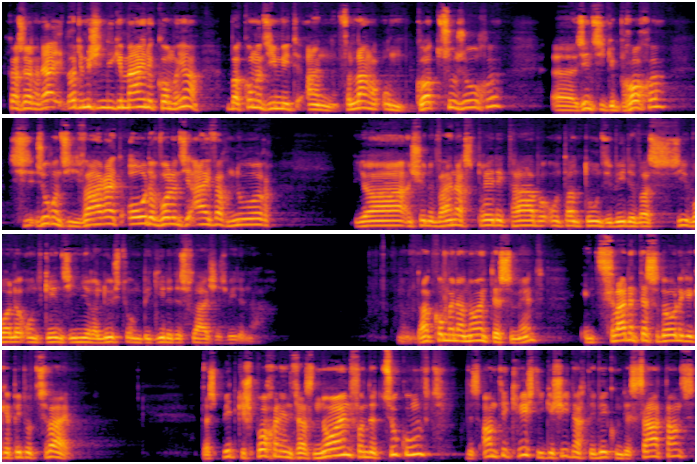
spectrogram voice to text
Ich kann sagen, ja, Leute müssen in die Gemeinde kommen. Ja, aber kommen sie mit einem Verlangen, um Gott zu suchen? Äh, sind sie gebrochen? Suchen sie die Wahrheit? Oder wollen sie einfach nur ja, eine schöne Weihnachtspredigt haben und dann tun sie wieder, was sie wollen und gehen sie in ihre Lüste und Begierde des Fleisches wieder nach? Dan kommen wir naar Neuen Testament, in 2. Thessaloniker Kapitel 2. Das wird gesprochen in Vers 9 von der Zukunft des Antichrist, die geschieht nach der Wirkung des Satans,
